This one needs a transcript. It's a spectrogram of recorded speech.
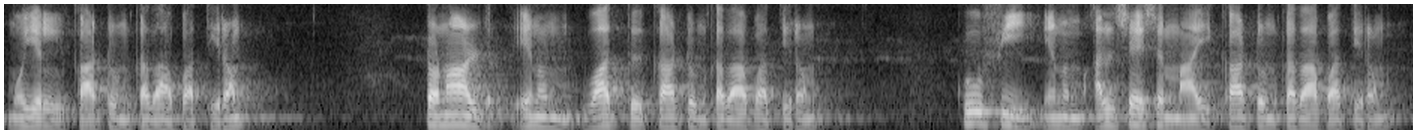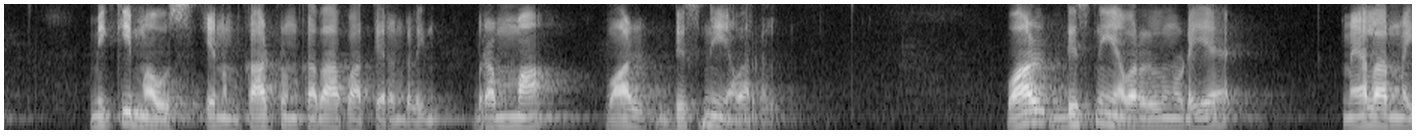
முயல் கார்ட்டூன் கதாபாத்திரம் டொனால்ட் எனும் வாத்து கார்ட்டூன் கதாபாத்திரம் கூஃபி எனும் அல்சேஷன் நாய் கார்ட்டூன் கதாபாத்திரம் மிக்கி மவுஸ் எனும் கார்ட்டூன் கதாபாத்திரங்களின் பிரம்மா வால் டிஸ்னி அவர்கள். வால் டிஸ்னி அவர்களுடைய மேலாண்மை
